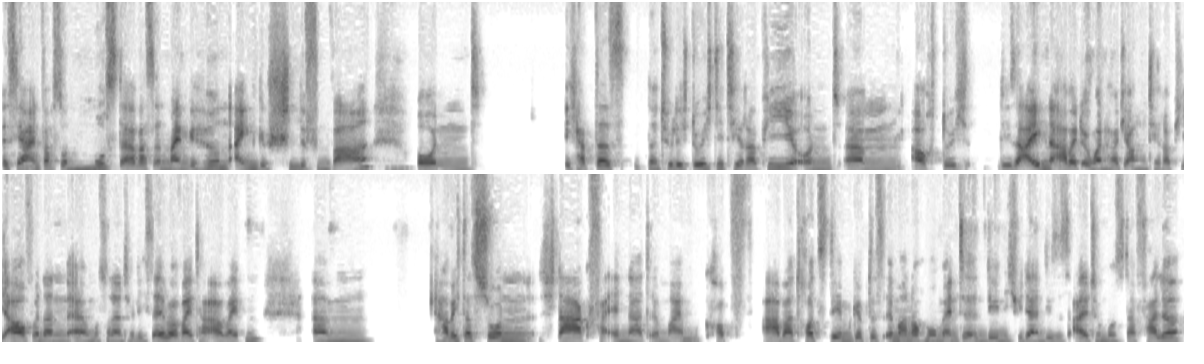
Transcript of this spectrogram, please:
ist ja einfach so ein Muster, was in mein Gehirn eingeschliffen war. Mhm. Und ich habe das natürlich durch die Therapie und ähm, auch durch diese eigene Arbeit, irgendwann hört ja auch eine Therapie auf und dann äh, muss man natürlich selber weiterarbeiten. Ähm, habe ich das schon stark verändert in meinem Kopf. Aber trotzdem gibt es immer noch Momente, in denen ich wieder in dieses alte Muster falle.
